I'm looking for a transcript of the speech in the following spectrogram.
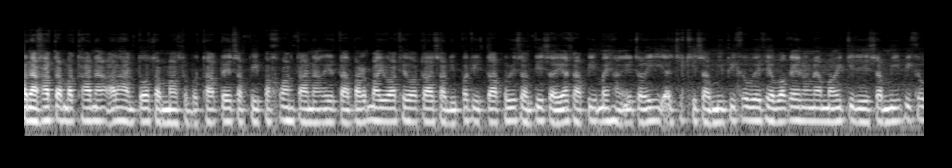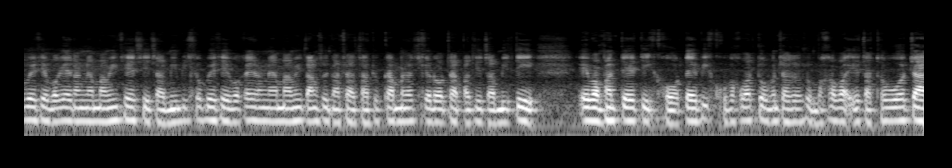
อนาคตมัทานังอรหันโตสัมมาสัมพุทธเตสัมปีปะควันตานังเอตาปรมายะเทวตาสันนิปติตาภวิสันติเสยสัพพิไมหังเอตริหิอชิคิสามีพิกเวเทวะเกนังนามามิกิริสามีพิกเวเทวะเกนังนามามิเทสิสามีพิกเวเทวะเกนังนามามิตังสุนัสสะสาธุกรรมมนัสกโรธาปฏิสามิติเอวัมพันเตติโขเตพิขุภควะโตมัจจสสุภควะเอตัทโวจะ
